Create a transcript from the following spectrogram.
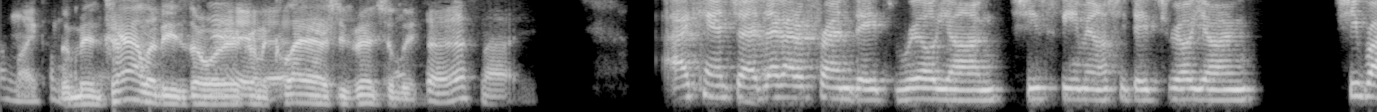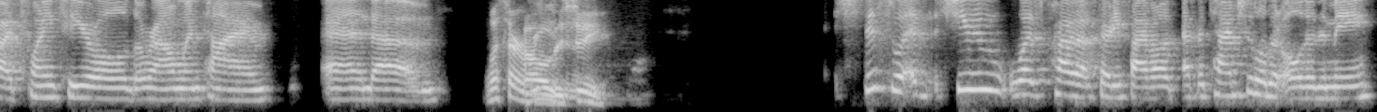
I'm like, come the on. man. mentalities though are going to clash eventually. That's, uh, that's not. I can't judge. I got a friend dates real young. She's female. She dates real young. She brought a 22 year old around one time, and um, What's her How old is reason? she? This was she was probably about 35 at the time. She's a little bit older than me.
